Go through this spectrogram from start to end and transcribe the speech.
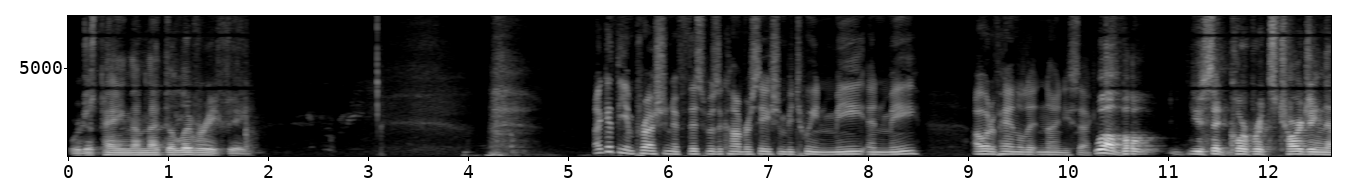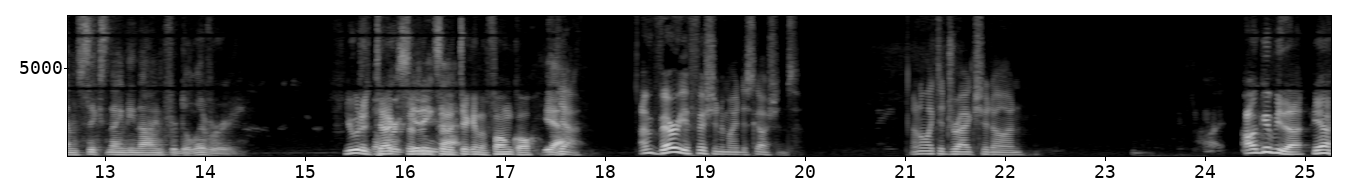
We're just paying them that delivery fee. I get the impression if this was a conversation between me and me, I would have handled it in 90 seconds. Well, but you said corporate's charging them six ninety nine for delivery. You would have So texted instead that. of taking the phone call. Yeah. yeah. I'm very efficient in my discussions. I don't like to drag shit on. I'll give you that. Yeah.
